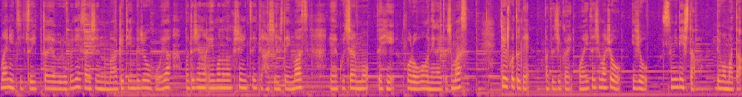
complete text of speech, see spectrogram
毎日 Twitter やブログで最新のマーケティング情報や私の英語の学習について発信しています、えー、こちらもぜひフォローをお願いいたします。ということでまた次回お会いいたしましょう。以上すみでした。ではまた。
